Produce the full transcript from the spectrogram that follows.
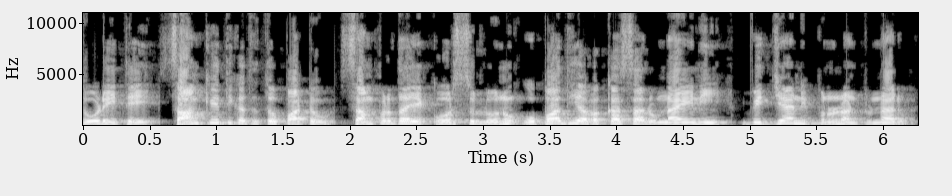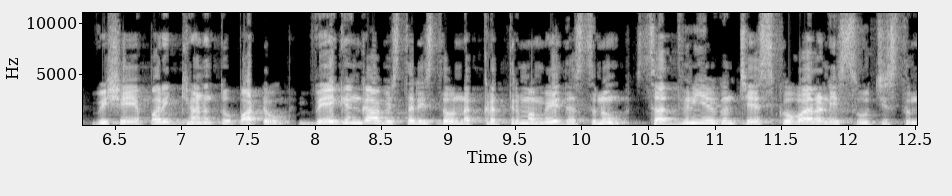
తోడైతే సాంకేతికతతో పాటు సంప్రదాయ కోర్సుల్లోనూ ఉపాధి అవకాశాలున్నాయని విద్యా నిపుణులు అంటున్నారు. విషయ పరిజ్ఞానంతో పాటు వేగంగా విస్తరిస్తోన్న కృత్రిమ మేధస్సును సద్వినియోగం చేసుకోవాలని సూచిస్తున్నారు.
